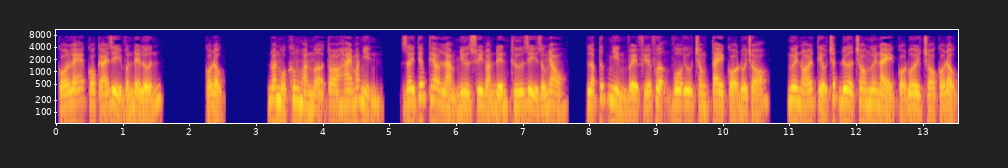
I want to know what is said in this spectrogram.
có lẽ có cái gì vấn đề lớn. Có độc. Đoan mục không hoàn mở to hai mắt nhìn, dây tiếp theo làm như suy đoán đến thứ gì giống nhau, lập tức nhìn về phía phượng vô ưu trong tay cỏ đuôi chó, ngươi nói tiểu chất đưa cho ngươi này cỏ đuôi chó có độc.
